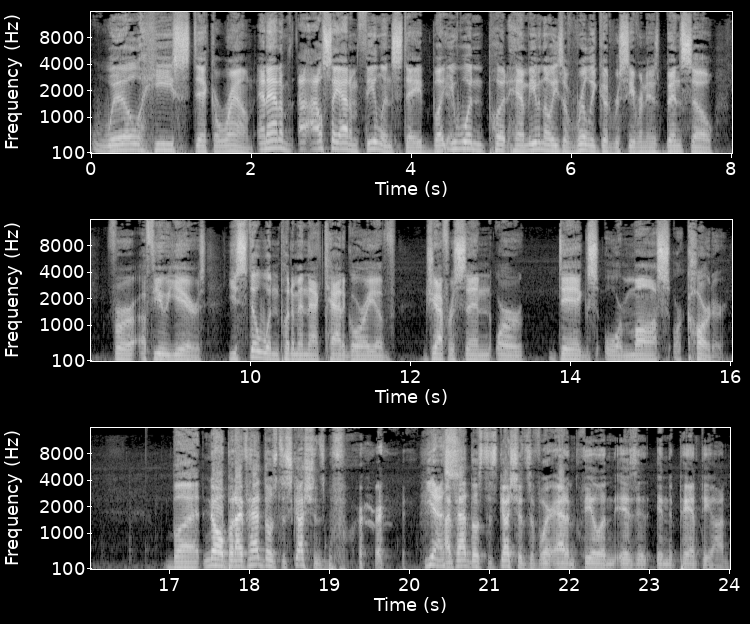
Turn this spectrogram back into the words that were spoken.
will he stick around? And Adam, I'll say Adam Thielen stayed, but yeah. you wouldn't put him, even though he's a really good receiver and has been so for a few years, you still wouldn't put him in that category of Jefferson or Diggs or Moss or Carter. But no, but I've had those discussions before. Yes, I've had those discussions of where Adam Thielen is in the pantheon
